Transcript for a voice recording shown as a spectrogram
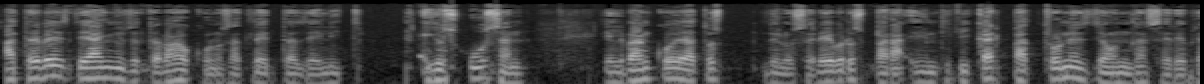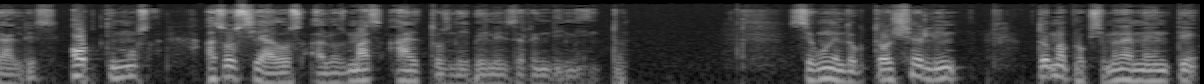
a través de años de trabajo con los atletas de élite. Ellos usan el banco de datos de los cerebros para identificar patrones de ondas cerebrales óptimos asociados a los más altos niveles de rendimiento. Según el Dr. Sherlin, toma aproximadamente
